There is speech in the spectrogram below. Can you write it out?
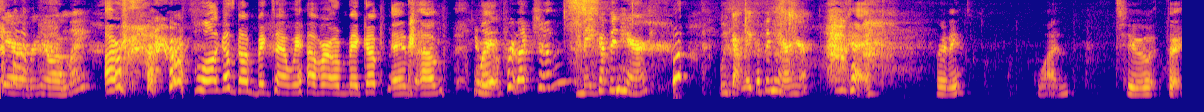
Sarah over here on light, Our, our vlog has gone big time. We have our own makeup and um, we light productions. makeup and hair. We've got makeup and hair here. Okay, ready? One, two, three.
